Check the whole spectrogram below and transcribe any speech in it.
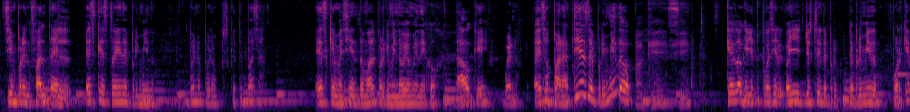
siempre falta el es que estoy deprimido. Bueno, pero pues ¿qué te pasa? Es que me siento mal porque mi novio me dejó. Ah, ok, bueno, eso para ti es deprimido. Ok, sí. ¿Qué es lo que yo te puedo decir? Oye, yo estoy deprimido. ¿Por qué?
